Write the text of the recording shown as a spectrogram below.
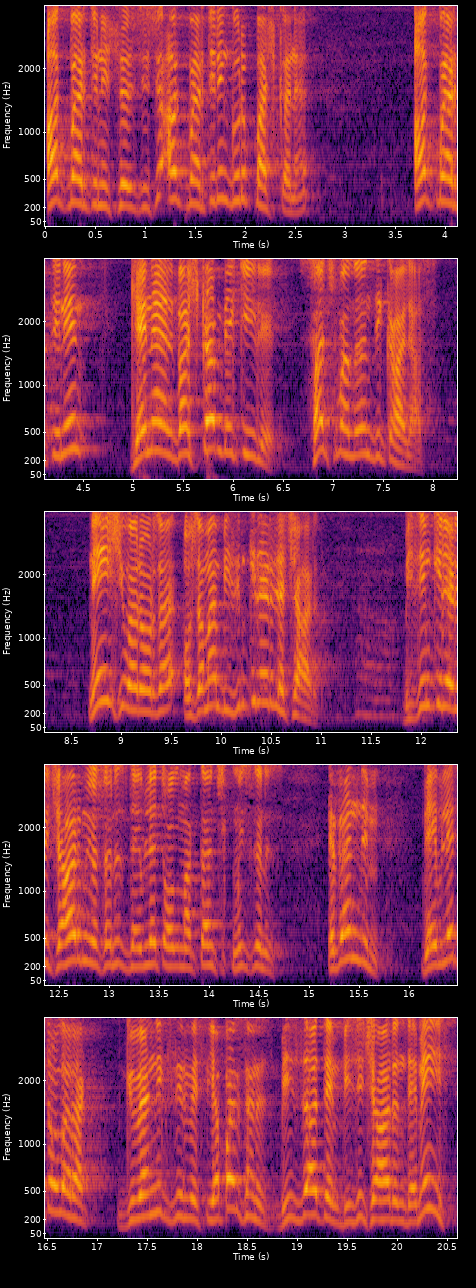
AK Parti'nin sözcüsü, AK Parti'nin grup başkanı, AK Parti'nin genel başkan vekili. Saçmalığın dik alası. Ne işi var orada? O zaman bizimkileri de çağırın. Bizimkileri çağırmıyorsanız devlet olmaktan çıkmışsınız. Efendim devlet olarak güvenlik zirvesi yaparsanız biz zaten bizi çağırın demeyiz.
